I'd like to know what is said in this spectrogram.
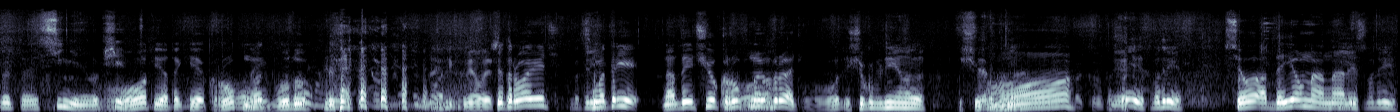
э, это синее вообще. вот я такие крупные буду. Нафиг мелочь. Петрович, смотри, надо еще крупную брать. Вот, еще крупнее надо. Еще крупнее. О, Смотри, смотри. все, отдаем на анализ. Смотри.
